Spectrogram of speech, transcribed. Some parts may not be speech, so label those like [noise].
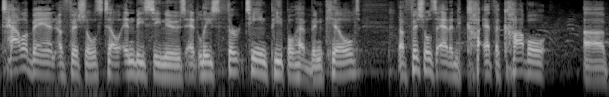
Taliban officials tell NBC News at least 13 people have been killed. Officials at, a, at the Kabul uh,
